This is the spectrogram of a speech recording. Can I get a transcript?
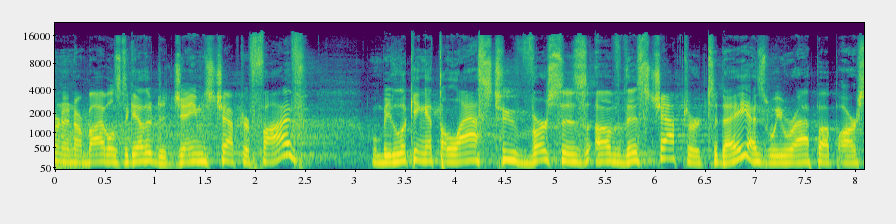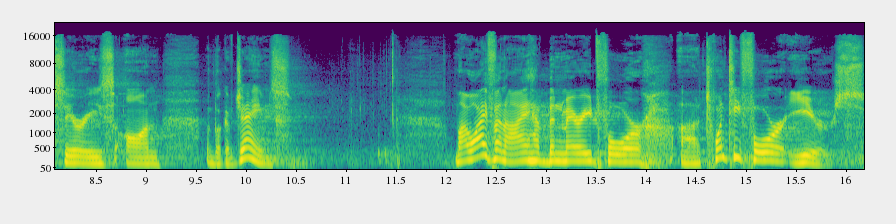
turning our Bibles together to James chapter 5. We'll be looking at the last two verses of this chapter today as we wrap up our series on the book of James. My wife and I have been married for uh, 24 years.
